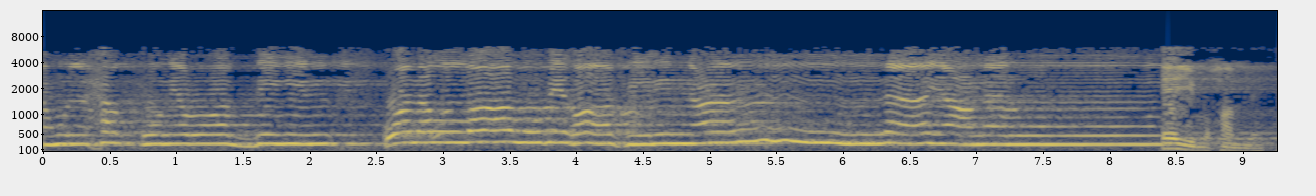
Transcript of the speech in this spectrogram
أنه الحق من ربهم وما الله بغافل عما يعملون Ey Muhammed!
